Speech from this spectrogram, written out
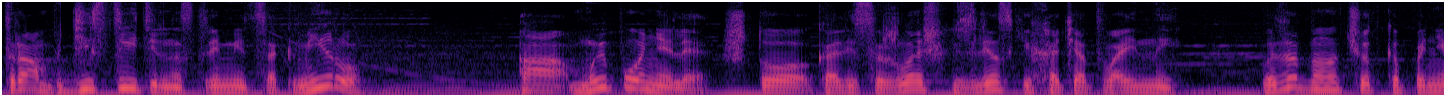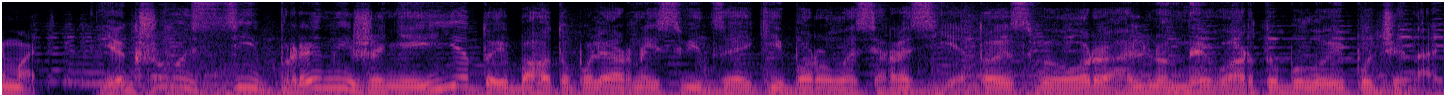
Трамп действительно стремится к миру, а мы поняли, что коалиция желающих и Зеленский хотят войны. Вот это надо четко понимать. Якщо ось ці приниження і є той багатополярний світ, за який боролася Росія, то СВО реально не варто було і починати.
